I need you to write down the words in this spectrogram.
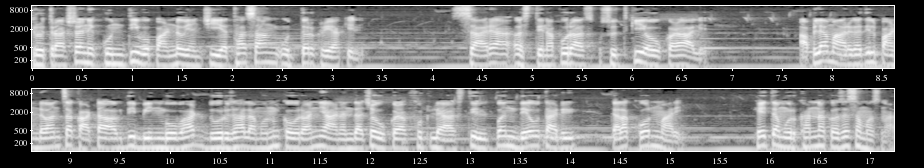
धृतराष्ट्राने कुंती व पांडव यांची यथासांग उत्तरक्रिया केली. साऱ्या अस्तिनापुरास सुतकी अवकळा आले. आपल्या मार्गातील पांडवांचा काटा अगदी बिनबोभाट दूर झाला म्हणून कौरांनी आनंदाच्या उकळ्या फुटल्या असतील पण देवतारी त्याला कोण मारी हे त्या मूर्खांना कसं समजणार?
